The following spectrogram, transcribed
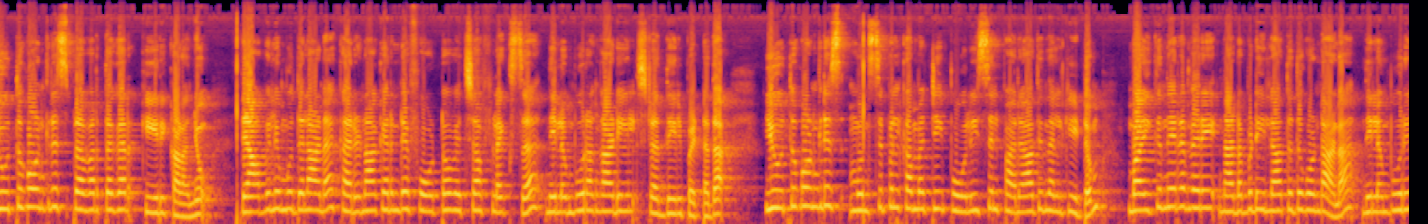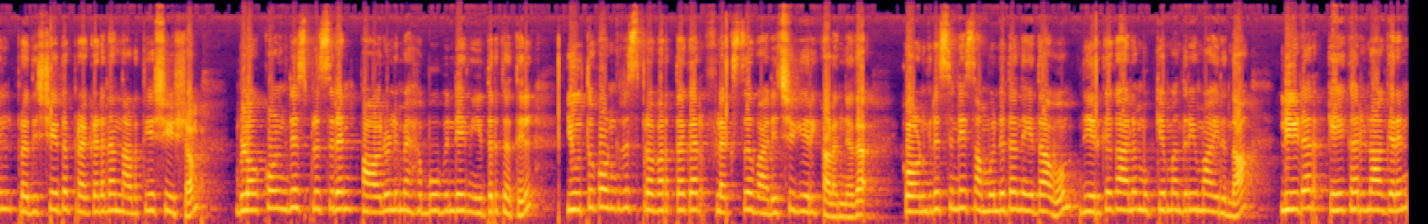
യൂത്ത് കോൺഗ്രസ് പ്രവർത്തകർ കീറിക്കളഞ്ഞു. രാവിലെ മുതലാണ് കരുണാകരന്റെ ഫോട്ടോ വെച്ച ഫ്ലെക്സ് നിലമ്പൂർ അങ്ങാടിയിൽ ശ്രദ്ധയിൽപ്പെട്ടത്. യൂത്ത് കോൺഗ്രസ് മുനിസിപ്പൽ കമ്മിറ്റി പോലീസിൽ പരാതി നൽകിയിട്ടും വൈകുന്നേരം വരെ നടപടിയില്ലാത്തതുകൊണ്ടാണ് നിലമ്പൂരിൽ പ്രതിഷേധ പ്രകടനം നടത്തിയ ശേഷം ബ്ലോക്ക് കോൺഗ്രസ് പ്രസിഡന്റ് പാലുളി മെഹബൂബിന്റെ നേതൃത്വത്തിൽ യൂത്ത് കോൺഗ്രസ് പ്രവർത്തകർ ഫ്ലെക്സ് വലിച്ചുകീറി കളഞ്ഞത്. കോൺഗ്രസിന്റെ സമുന്നത നേതാവും ദീർഘകാലം മുഖ്യമന്ത്രിയുമായിരുന്ന ലീഡർ കെ കരുണാകരൻ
